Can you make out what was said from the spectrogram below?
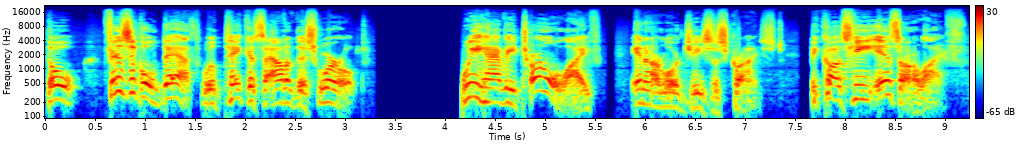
Though physical death will take us out of this world, we have eternal life in our Lord Jesus Christ because He is our life.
